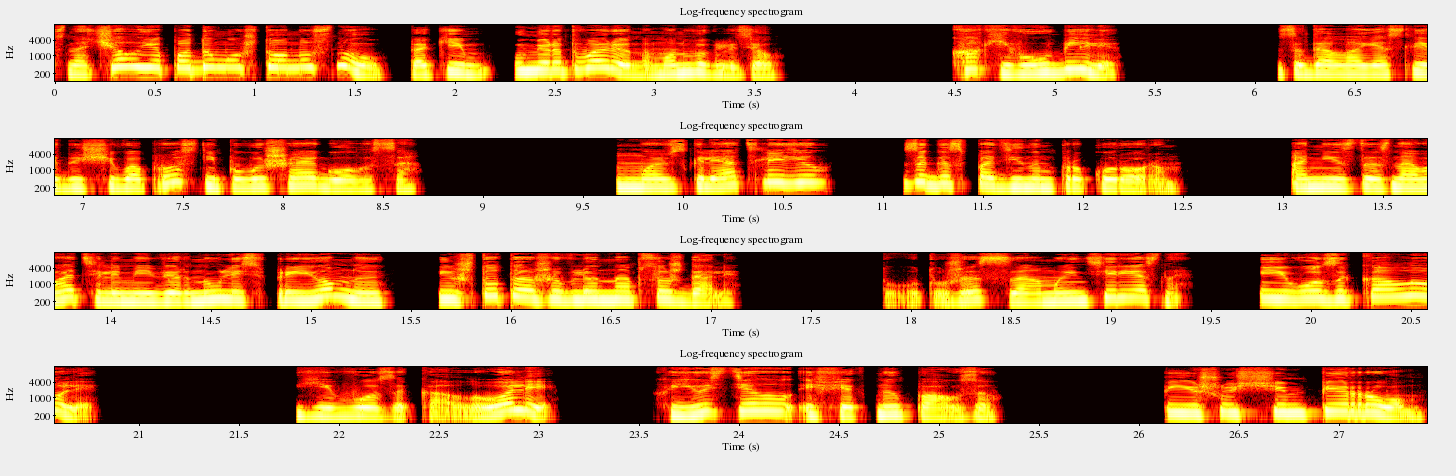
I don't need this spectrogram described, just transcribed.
Сначала я подумал, что он уснул, таким умиротворенным он выглядел. «Как его убили?» Задала я следующий вопрос, не повышая голоса. Мой взгляд следил за господином прокурором. Они с дознавателями вернулись в приемную и что-то оживленно обсуждали. Тут уже самое интересное. Его закололи. Его закололи? Хью сделал эффектную паузу. Пишущим пером.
